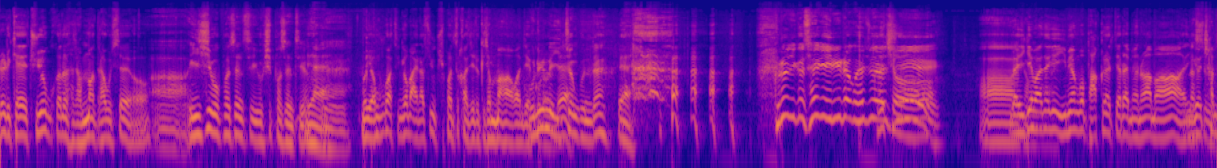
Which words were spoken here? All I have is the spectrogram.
이렇게 주요 국가들 다 전망들 하고 있어요. 아, 25% 60%요? 예. 뭐 영국 같은 경우 마이너스 60%까지 이렇게 전망하고 이제 우리는 그러는데 2.9인데. 예. 그러니까 세계 1위라고 해줘야지. 그렇죠. 아, 그러니까 이게. 만약에 이명박 박근혜 때라면 아마 이거 참.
